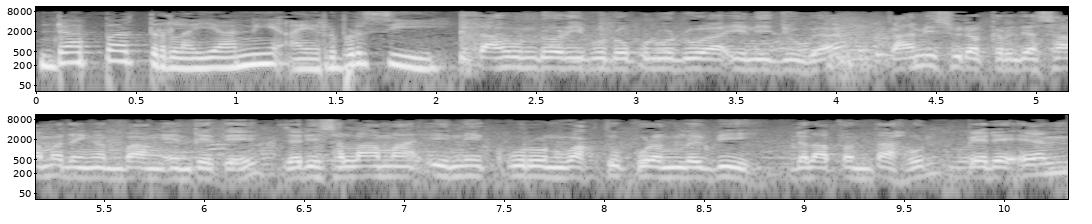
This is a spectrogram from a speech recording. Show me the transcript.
dapat terlayani air bersih. Di tahun 2022 ini juga kami sudah kerjasama dengan Bank NTT. Jadi selama ini kurun waktu kurang lebih 8 tahun PDM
